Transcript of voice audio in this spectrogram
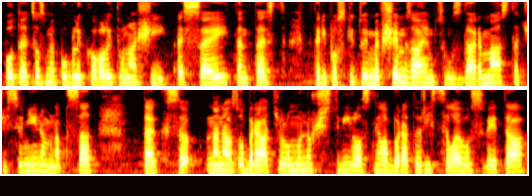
po té, co jsme publikovali tu naší essay, ten test, který poskytujeme všem zájemcům zdarma, stačí si o něj jenom napsat, tak se na nás obrátilo množství vlastně laboratoří z celého světa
